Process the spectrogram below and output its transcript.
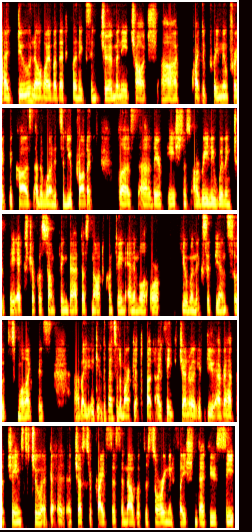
I do know, however, that clinics in Germany charge uh, quite a premium for it because, other one, it's a new product. Plus, uh, their patients are really willing to pay extra for something that does not contain animal or human excipients. So it's more like this. Uh, but it, it, depends on the market. But I think generally, if you ever have a chance to ad- adjust your prices, and now with the soaring inflation that you see,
